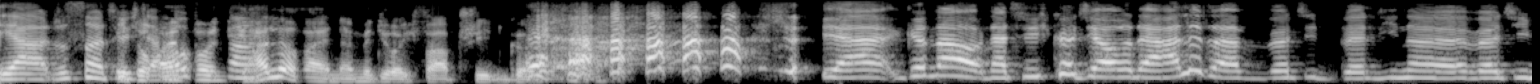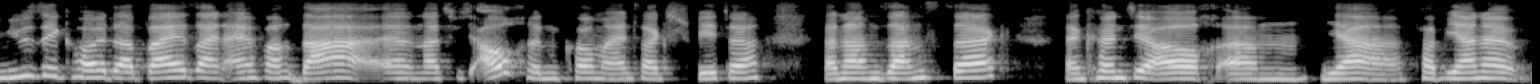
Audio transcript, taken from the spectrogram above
ja, das ist natürlich Geht doch einfach in die Halle rein, damit ihr euch verabschieden könnt. ja, genau. Natürlich könnt ihr auch in der Halle, da wird die Berliner wird die Music Hall dabei sein, einfach da äh, natürlich auch hinkommen, einen Tag später, dann am Samstag. Dann könnt ihr auch, ähm, ja, Fabiana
